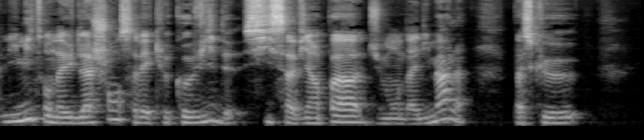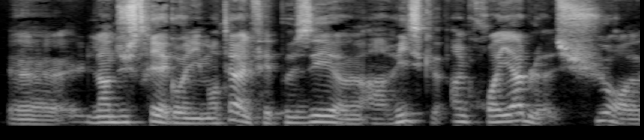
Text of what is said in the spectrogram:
limite on a eu de la chance avec le Covid si ça vient pas du monde animal, parce que l'industrie agroalimentaire, elle fait peser un risque incroyable sur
